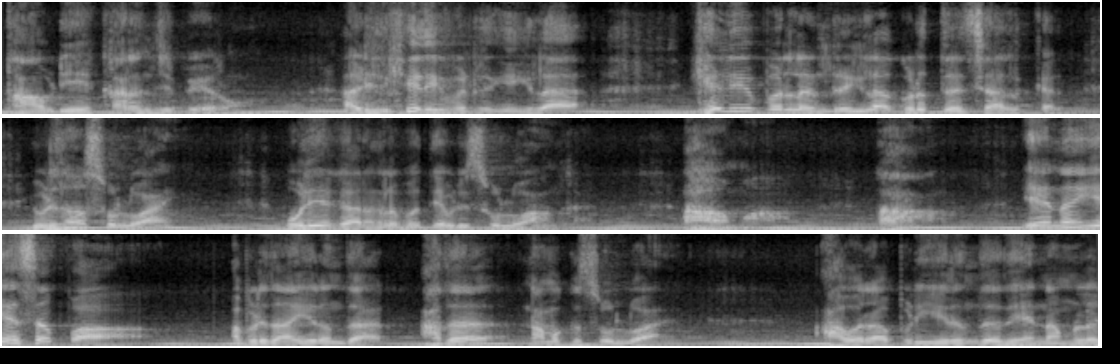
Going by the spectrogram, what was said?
தான் அப்படியே கரைஞ்சு போயிடும் அப்படின்னு கேள்விப்பட்டிருக்கீங்களா? கேள்விப்படலன்றீங்களா? கொடுத்து வச்ச ஆட்கள். இப்படி தான் சொல்லுவாங்க. ஊழியக்காரங்களை பற்றி அப்படி சொல்லுவாங்க. ஆமாம் ஆ. ஏன்னா ஏசப்பா அப்படி தான் இருந்தார். அதை நமக்கு சொல்லுவாங்க. அவர் அப்படி இருந்ததே நம்மளை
